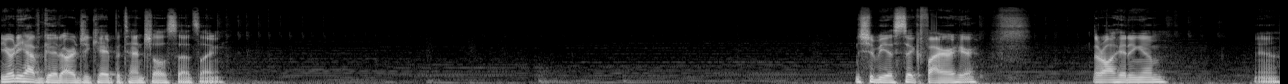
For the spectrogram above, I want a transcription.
You already have good RGK potential, so it's like... This should be a sick fire here. They're all hitting him. Yeah.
